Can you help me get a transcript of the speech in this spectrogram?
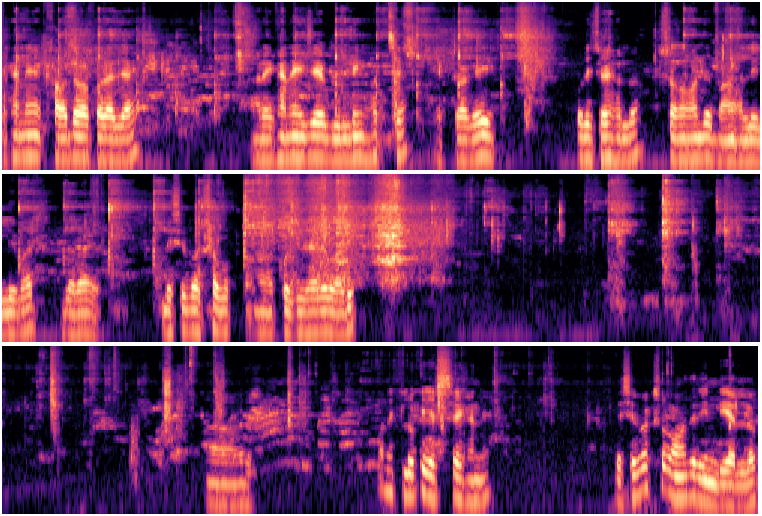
এখানে খাওয়া দাওয়া করা যায়। আর এখানে এই যে বিল্ডিং হচ্ছে, একটু আগেই পরিচয় হলো। সব আমাদের বাঙালি লিভার যারা বেশিরভাগ সব কোচবিহারের বাড়ি। আর অনেক লোকই এসছে এখানে। বেশিরভাগ সব আমাদের ইন্ডিয়ার লোক।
